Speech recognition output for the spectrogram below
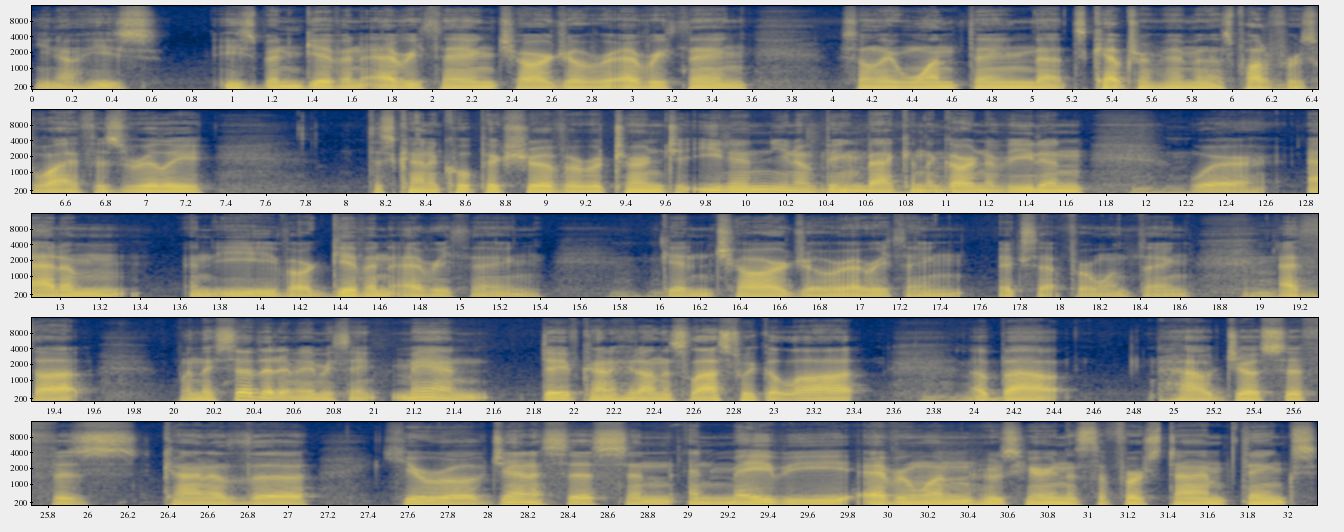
you know, he's he's been given everything, charge over everything. It's only one thing that's kept from him, and that's Potiphar's wife, is really this kind of cool picture of a return to Eden, you know, being back in the Mhm. Garden of Eden Mm-hmm. where Adam and Eve are given everything, Mhm. get in charge over everything except for one thing. I Mhm. thought when they said that, it made me think, man, Dave kind of hit on this last week a lot about how Joseph is kind of the hero of Genesis, and, and maybe everyone who's hearing this the first time thinks,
